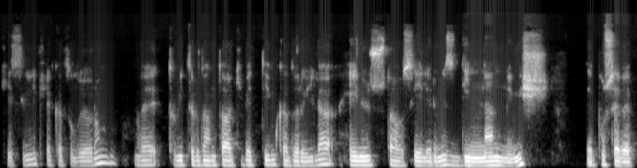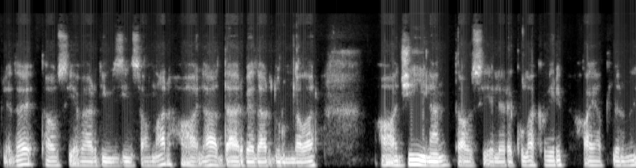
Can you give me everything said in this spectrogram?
Kesinlikle katılıyorum ve Twitter'dan takip ettiğim kadarıyla henüz tavsiyelerimiz dinlenmemiş ve bu sebeple de tavsiye verdiğimiz insanlar hala derbeder durumdalar. Acilen tavsiyelere kulak verip hayatlarını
